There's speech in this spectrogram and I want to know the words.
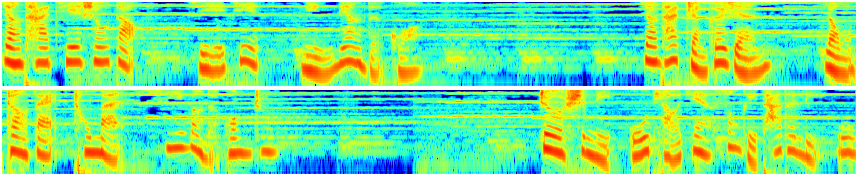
让他接收到洁净明亮的光，让他整个人笼罩在充满希望的光中。这是你无条件送给他的礼物，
